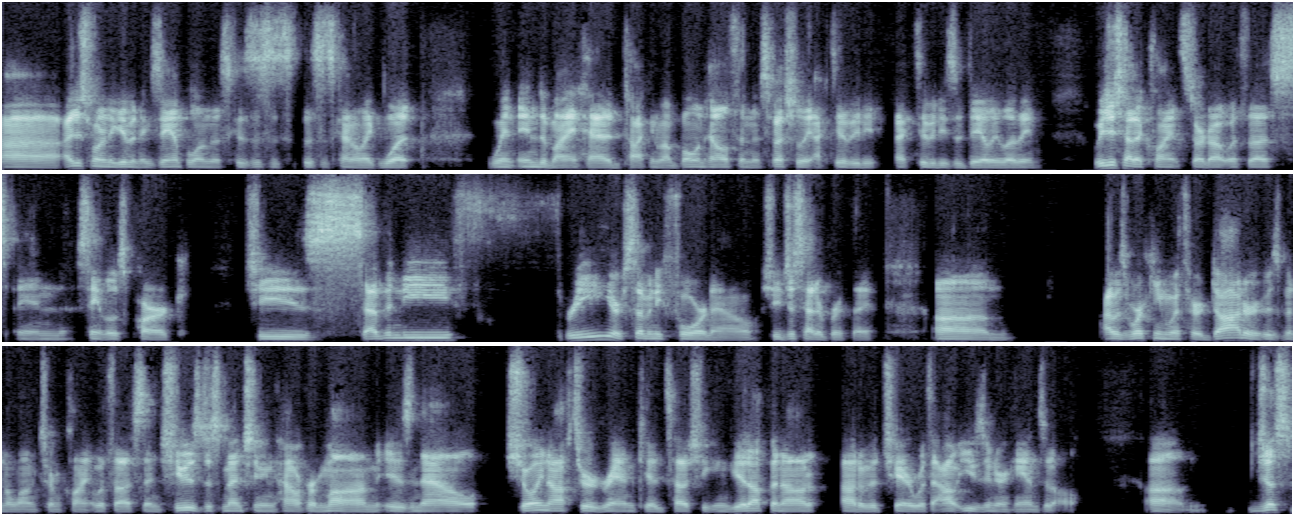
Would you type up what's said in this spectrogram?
uh, I just wanted to give an example on this because this is this is kind of like what went into my head talking about bone health and especially activity activities of daily living. We just had a client start out with us in St. Louis Park. She's 73 or 74 now. She just had her birthday. Um, I was working with her daughter, who's been a long term client with us, and she was just mentioning how her mom is now showing off to her grandkids how she can get up and out, out of a chair without using her hands at all. Um, just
